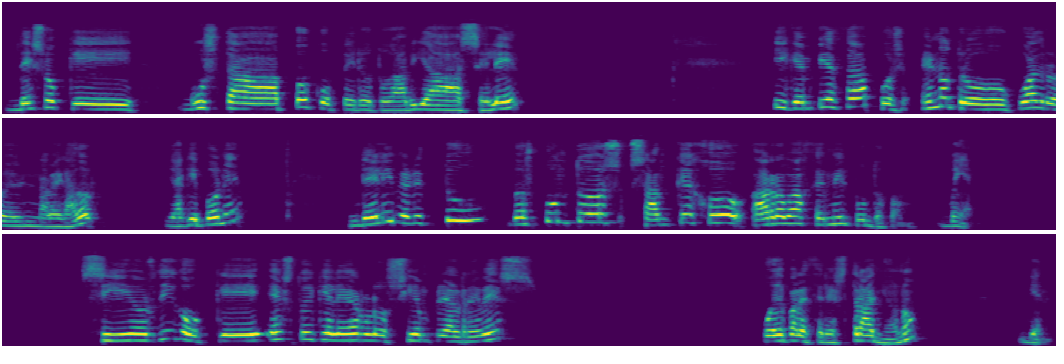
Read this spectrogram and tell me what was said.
de eso que gusta poco pero todavía se lee, y que empieza pues en otro cuadro del navegador. Y aquí pone delivered to dos puntos sanquejo arroba gmail.com. Bien. Si os digo que esto hay que leerlo siempre al revés, puede parecer extraño, ¿no? Bien,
